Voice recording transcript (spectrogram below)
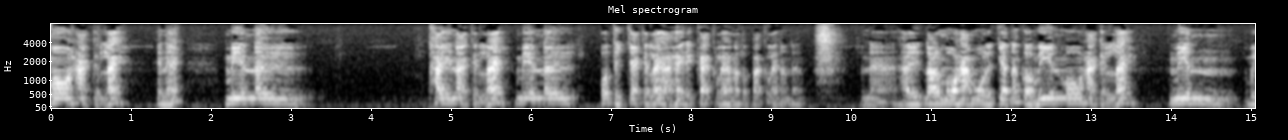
មោហៈកិលេសឃើញទេមាននៅថៃណកិលេសមាននៅឧទ្ធចកិលេសអហិរិកកិលេសអនតបកិលេសហ្នឹងណា ហើយដល់មោហៈមូលចិត្តហ្នឹងក៏មានមោហៈកិលេសមានវិ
